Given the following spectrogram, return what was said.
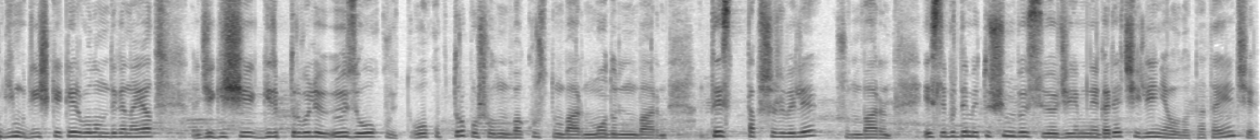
ким ишкекер болом деген аял же киши кирип туруп эле өзү окуйт. Окуп туруп ошонун курстун баарын модулунун баарын тест тапшырып эле ушунун баарын. Если бирдеме түшүнбөсө же эмне горячий линия болот атайынчы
